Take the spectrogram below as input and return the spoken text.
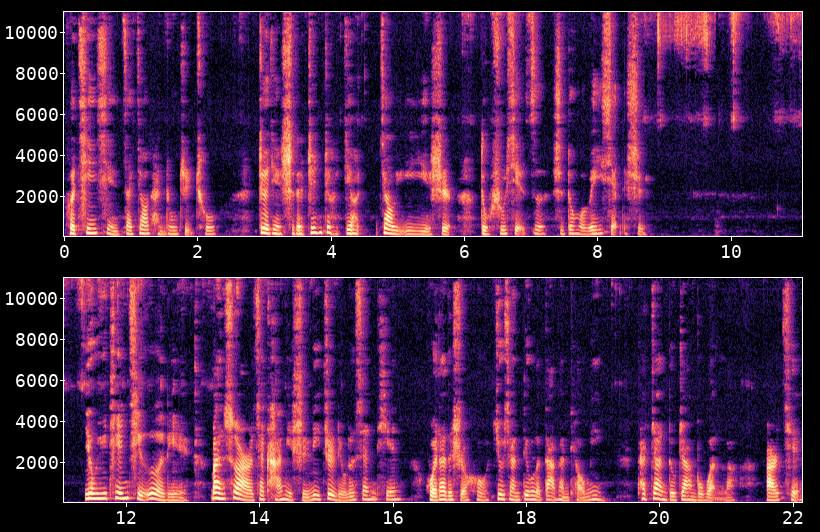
和亲信在交谈中指出，这件事的真正教教育意义是：读书写字是多么危险的事。由于天气恶劣，曼苏尔在卡米什利滞留了三天，回来的时候就像丢了大半条命。他站都站不稳了，而且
